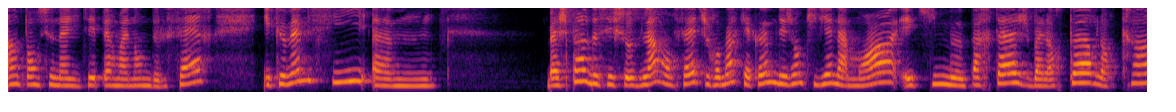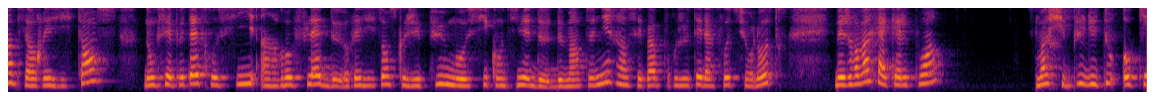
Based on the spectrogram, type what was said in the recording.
intentionnalité permanente de le faire, et que même si euh, bah, je parle de ces choses-là, en fait, je remarque qu'il y a quand même des gens qui viennent à moi et qui me partagent bah, leurs peurs, leurs craintes, leurs résistances. Donc c'est peut-être aussi un reflet de résistance que j'ai pu moi aussi continuer de, maintenir. Hein. C'est pas pour jeter la faute sur l'autre, mais je remarque à quel point moi je suis plus du tout ok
